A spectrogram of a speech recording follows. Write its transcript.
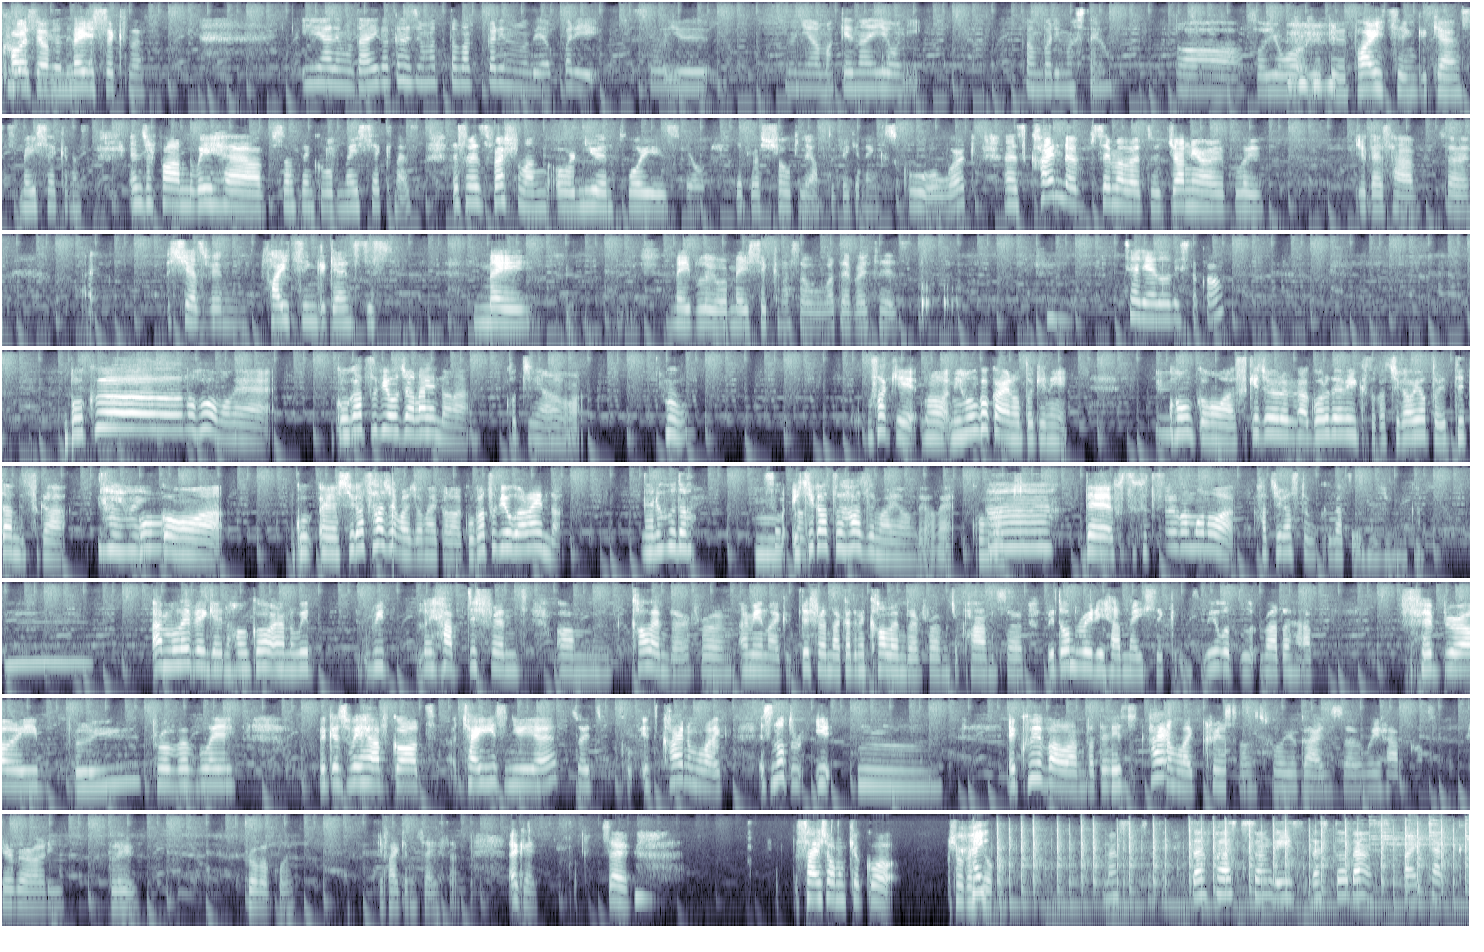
How is your 5月病 May sickness? いや、でも大学始まったばっかりなので、やっぱりそういうのには負けないように頑張りましたよ。Ah, so you were, you've been fighting against May sickness. In Japan, we have something called May sickness. This means freshmen or new employees feel depressed shortly after beginning school or work, and it's kind of similar to January blue you guys have. So uh, she has been fighting against this May May blue or May sickness or whatever it is. チャーリーはどうでしたか？僕の方もね、5月病じゃないんだな。こっちにあるのは。ほう。さっきの日本語会の時に、うん香港はスケジュールがゴールデンウィークとか違うよと言っていたんですが、はいは香港はごえー4月始まりじゃないから5月病がないんだ。い。なるほど。うん、そっか1月始まりなんだよね、今学あ期。で、ふつ普通のものは8月とか9月に始まるから。ー。うーん。 I'm living in Hong Kong and we we they have different um calendar from I mean like different academic calendar from Japan so we don't really have May sickness. We would l- rather have February blue probably because we have got Chinese New Year so it's co- it's kind of like it's not r- i- mm, equivalent but it's kind of like Christmas for you guys so we have got February blue probably, if I can say so. Okay, so 最初の曲を紹介しようか。ます。すいません。The first song is Last Dance by Chuck.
